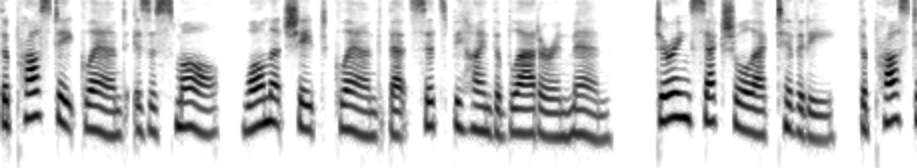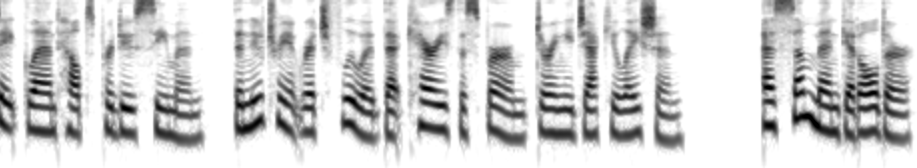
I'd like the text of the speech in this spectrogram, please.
The prostate gland is a small, walnut shaped gland that sits behind the bladder in men. During sexual activity, the prostate gland helps produce semen, the nutrient rich fluid that carries the sperm during ejaculation. As some men get older,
